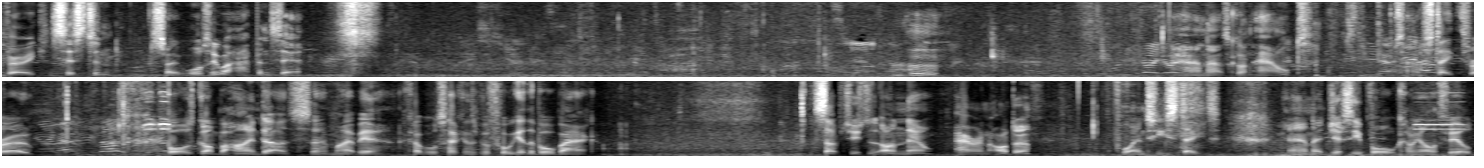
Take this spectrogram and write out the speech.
very consistent, so we'll see what happens here. And that's gone out. So state throw. Ball's gone behind us, so it might be a couple of seconds before we get the ball back. Substitutions on now. Aaron Odder for NC State, and uh, Jesse Ball coming on the field.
